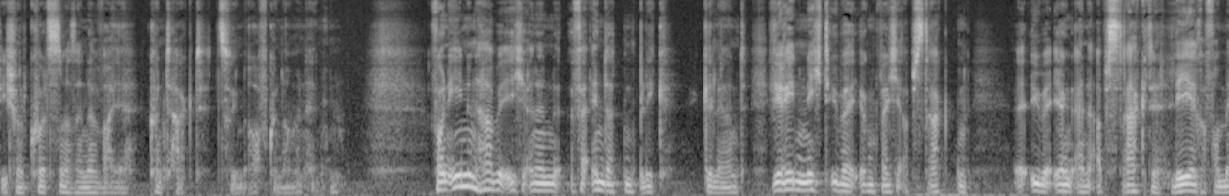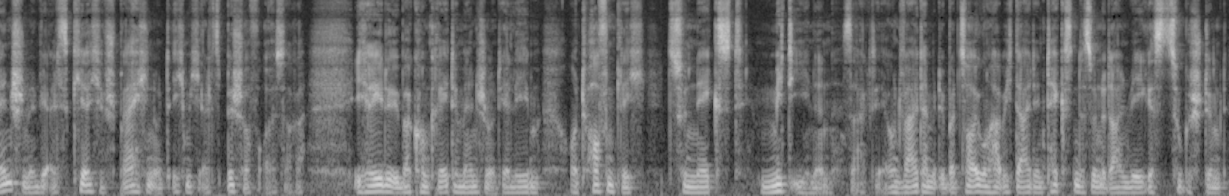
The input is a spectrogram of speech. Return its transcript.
die schon kurz nach seiner Weihe Kontakt zu ihm aufgenommen hätten. Von ihnen habe ich einen veränderten Blick gelernt. Wir reden nicht über irgendwelche abstrakten über irgendeine abstrakte Lehre vom Menschen, wenn wir als Kirche sprechen und ich mich als Bischof äußere. Ich rede über konkrete Menschen und ihr Leben und hoffentlich zunächst mit ihnen, sagte er. Und weiter mit Überzeugung habe ich daher den Texten des synodalen Weges zugestimmt,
